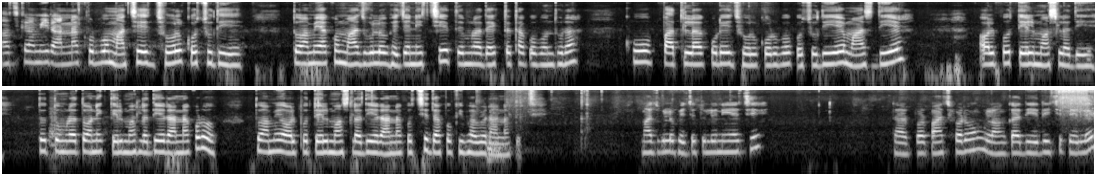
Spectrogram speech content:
আজকে আমি রান্না করব মাছের ঝোল কচু দিয়ে। তো আমি এখন মাছগুলো ভেজে নিচ্ছি। তোমরা দেখতে থাকো বন্ধুরা। খুব পাতলা করে ঝোল করব কচু দিয়ে, মাছ দিয়ে, অল্প তেল মশলা দিয়ে। তো তোমরা তো অনেক তেল মশলা দিয়ে রান্না করো। তো আমি অল্প তেল মশলা দিয়ে রান্না করছি। দেখো কীভাবে রান্না করছি। মাছগুলো ভেজে তুলে নিয়েছি। তারপর পাঁচ ফোড়ন লঙ্কা দিয়ে দিচ্ছি তেলে।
